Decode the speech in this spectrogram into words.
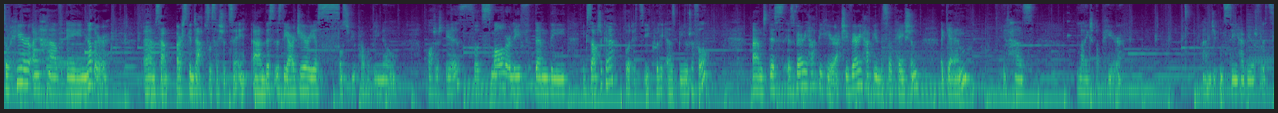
So here I have another um, or Scindapsus I should say and this is the Argyraeus, most of you probably know what it is. So it's smaller leaf than the Exotica but it's equally as beautiful and this is very happy here, actually very happy in this location. Again, it has light up here and you can see how beautiful it's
